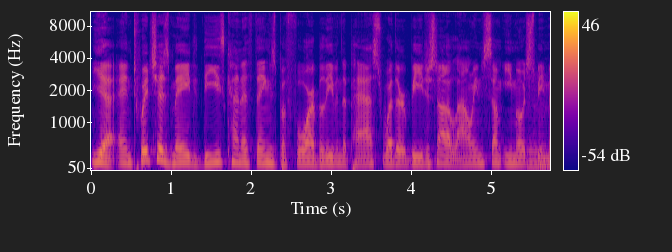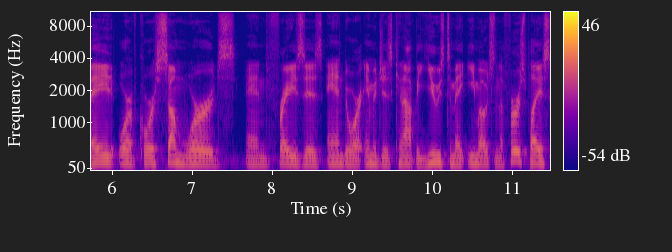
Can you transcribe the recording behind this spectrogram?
Yeah, and Twitch has made these kind of things before, I believe, in the past, whether it be just not allowing some emotes to be mm. made, or of course some words and phrases and or images cannot be used to make emotes in the first place.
